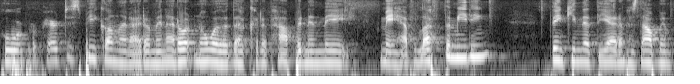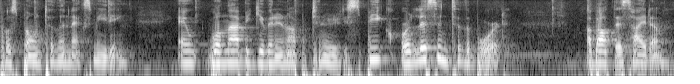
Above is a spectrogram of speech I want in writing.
who were prepared to speak on that item, and I don't know whether that could have happened, and they may have left the meeting thinking that the item has now been postponed to the next meeting and will not be given an opportunity to speak or listen to the board about this item.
